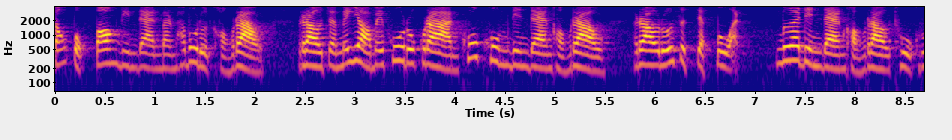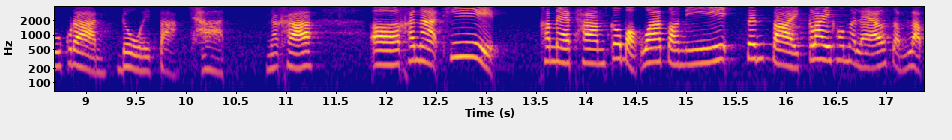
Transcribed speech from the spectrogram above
ต้องปกป้องดินแดนบรรพบุรุษของเรา เราจะไม่ยอมให้ผู้รุกรานควบคุมดินแดนของเรา เรารู้สึกเจ็บปวด เมื่อดินแดนของเราถูกรุกรานโดยต่างชาตินะคะขณะที่คแมร์ไทมส์ก็บอกว่าตอนนี้เส้นตายใกล้เข้ามาแล้วสำหรับ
